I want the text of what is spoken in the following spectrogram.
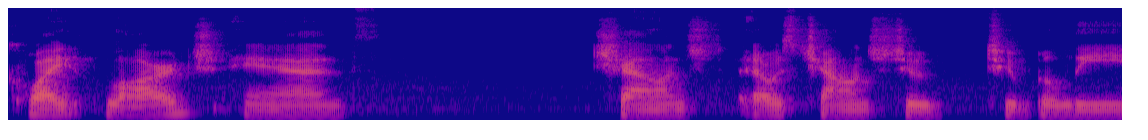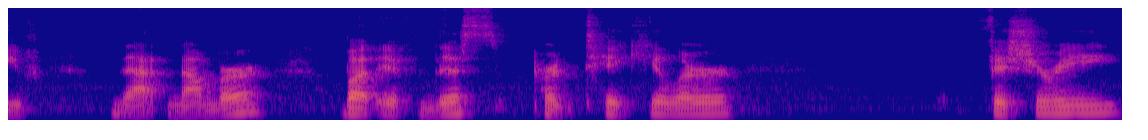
quite large, and challenged. I was challenged to to believe that number. But if this particular fishery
